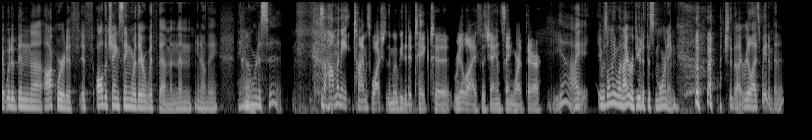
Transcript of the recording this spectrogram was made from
it would have been uh, awkward if if all the Chang Sing were there with them, and then you know they they don't know where to sit. So how many times watching the movie did it take to realize the Chang Sing weren't there? Yeah, I it was only when I reviewed it this morning, actually, that I realized. Wait a minute.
